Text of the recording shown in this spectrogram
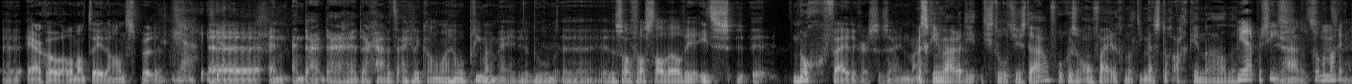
Eh, ergo allemaal tweedehands spullen. Ja. Eh, en en daar, daar, daar gaat het eigenlijk allemaal helemaal prima mee. Ik bedoel, eh, er zal vast al wel weer iets nog veiligers zijn. Maar Misschien waren die, die stoeltjes daarom vroeger zo onveilig, omdat die mensen toch acht kinderen hadden. Ja, precies. Ja, dat Kon makkelijk.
